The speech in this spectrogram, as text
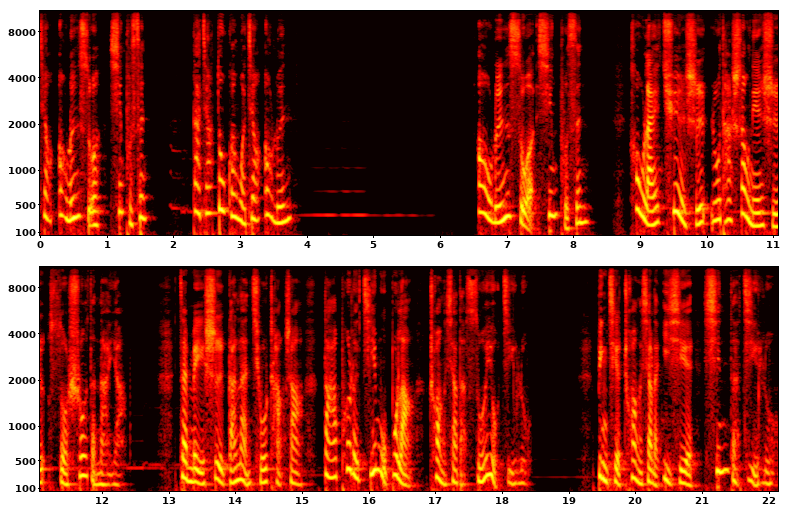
叫奥伦索·辛普森，大家都管我叫奥伦。”奥伦索·辛普森后来确实如他少年时所说的那样，在美式橄榄球场上打破了吉姆·布朗创下的所有记录。并且创下了一些新的记录。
